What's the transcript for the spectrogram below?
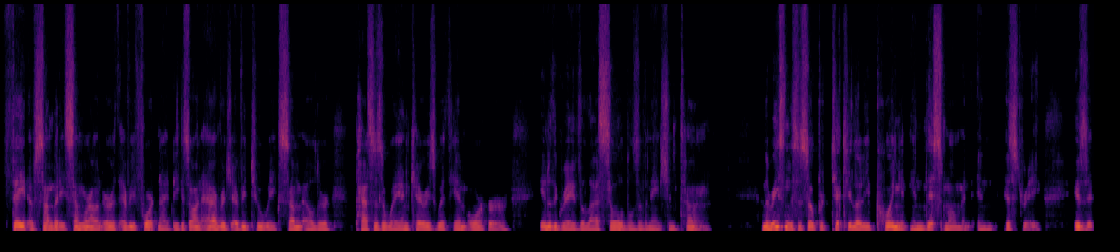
fate of somebody somewhere on earth every fortnight, because on average, every two weeks, some elder passes away and carries with him or her into the grave the last syllables of an ancient tongue. And the reason this is so particularly poignant in this moment in history is that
